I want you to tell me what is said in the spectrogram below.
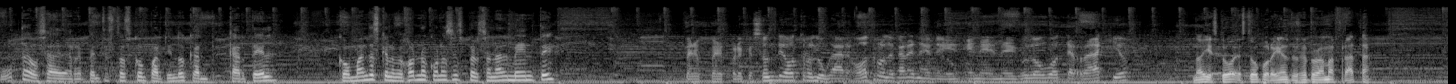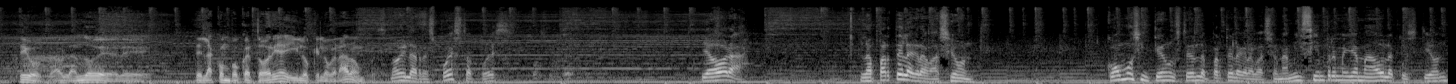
puta, o sea, de repente estás compartiendo cartel con bandas que a lo mejor no conoces personalmente. Pero, pero, que son de otro lugar, otro lugar en el, en el globo terráqueo. No, y estuvo, estuvo por ahí en el tercer programa Frata. Digo, hablando de, de, la convocatoria y lo que lograron, pues. No, y la respuesta, pues. Y ahora, la parte de la grabación. ¿Cómo sintieron ustedes la parte de la grabación? A mí siempre me ha llamado la cuestión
